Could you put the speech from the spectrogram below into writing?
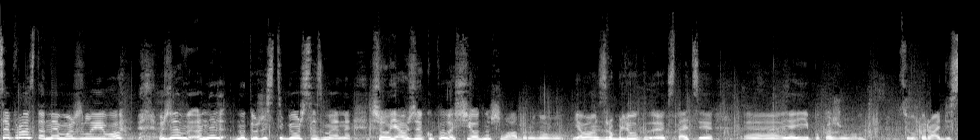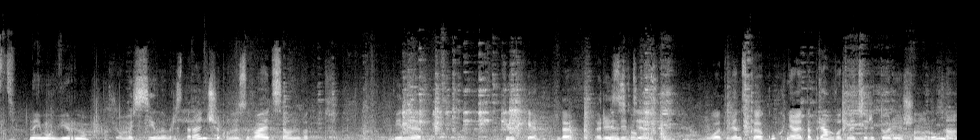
Це просто неможливо. Вже не, ну, ти вже стібешся з мене. Що я вже купила ще одну швабру нову. Я вам зроблю, е, кстати, е, я її покажу вам. Цю радість неймовірну. Ми сіли в ресторанчик, називається він вот Вінер Кюхе, да? Резидент. Вот, венская кухня. Это прям вот на территории Шонбруна.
